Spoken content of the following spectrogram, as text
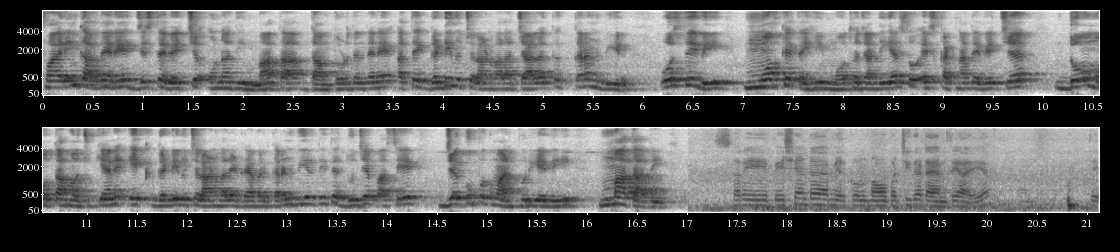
ਫਾਇਰਿੰਗ ਕਰਦੇ ਨੇ, ਜਿਸ ਦੇ ਵਿੱਚ ਉਹਨਾਂ ਦੀ ਮਾਤਾ ਦਮ ਤੋੜ ਦਿੰਦੇ ਨੇ ਅਤੇ ਗੱਡੀ ਨੂੰ ਚਲਾਉਣ ਵਾਲਾ ਚਾਲਕ ਕਰਨਵੀਰ ਉਸ ਦੀ ਵੀ ਮੌਕੇ ਤੇ ਹੀ ਮੌਤ ਹੋ ਜਾਂਦੀ ਹੈ। ਸੋ ਇਸ ਘਟਨਾ ਦੇ ਵਿੱਚ ਦੋ ਮੌਤਾਂ ਹੋ ਚੁੱਕੀਆਂ ਨੇ। ਇੱਕ ਗੱਡੀ ਨੂੰ ਚਲਾਉਣ ਵਾਲੇ ਡਰਾਈਵਰ ਕਰਨਵੀਰ ਦੀ ਤੇ ਦੂਜੇ ਪਾਸੇ ਜੱਗੂ ਭਗਵਾਨਪੁਰੀਏ ਦੀ ਮਾਤਾ ਦੀ। ਸਰ, ਇਹ ਪੇਸ਼ੈਂਟ ਮੇਰੇ ਕੋਲ 9:25 ਦੇ ਟਾਈਮ ਤੇ ਆਏ ਆ। ਤੇ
